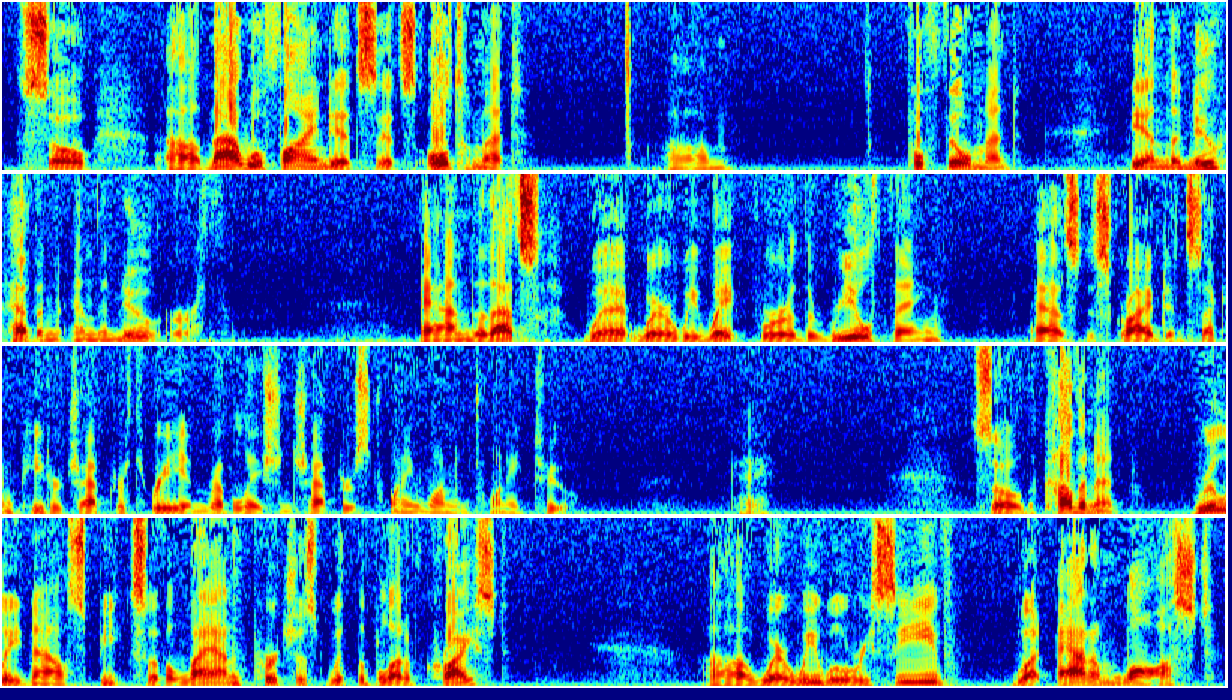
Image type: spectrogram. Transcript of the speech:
So uh, that will find its, its ultimate um, fulfillment in the new heaven and the new earth. And uh, that's where, where we wait for the real thing as described in 2 Peter chapter 3 and Revelation chapters 21 and 22. Okay? So the covenant really now speaks of a land purchased with the blood of Christ, uh, where we will receive what Adam lost,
